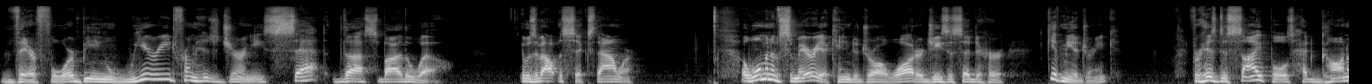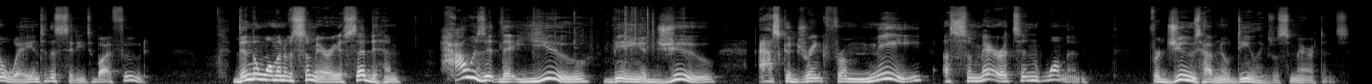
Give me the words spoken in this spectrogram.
therefore, being wearied from his journey, sat thus by the well. It was about the sixth hour. A woman of Samaria came to draw water. Jesus said to her, Give me a drink. For his disciples had gone away into the city to buy food. Then the woman of Samaria said to him, how is it that you, being a Jew, ask a drink from me, a Samaritan woman? For Jews have no dealings with Samaritans.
